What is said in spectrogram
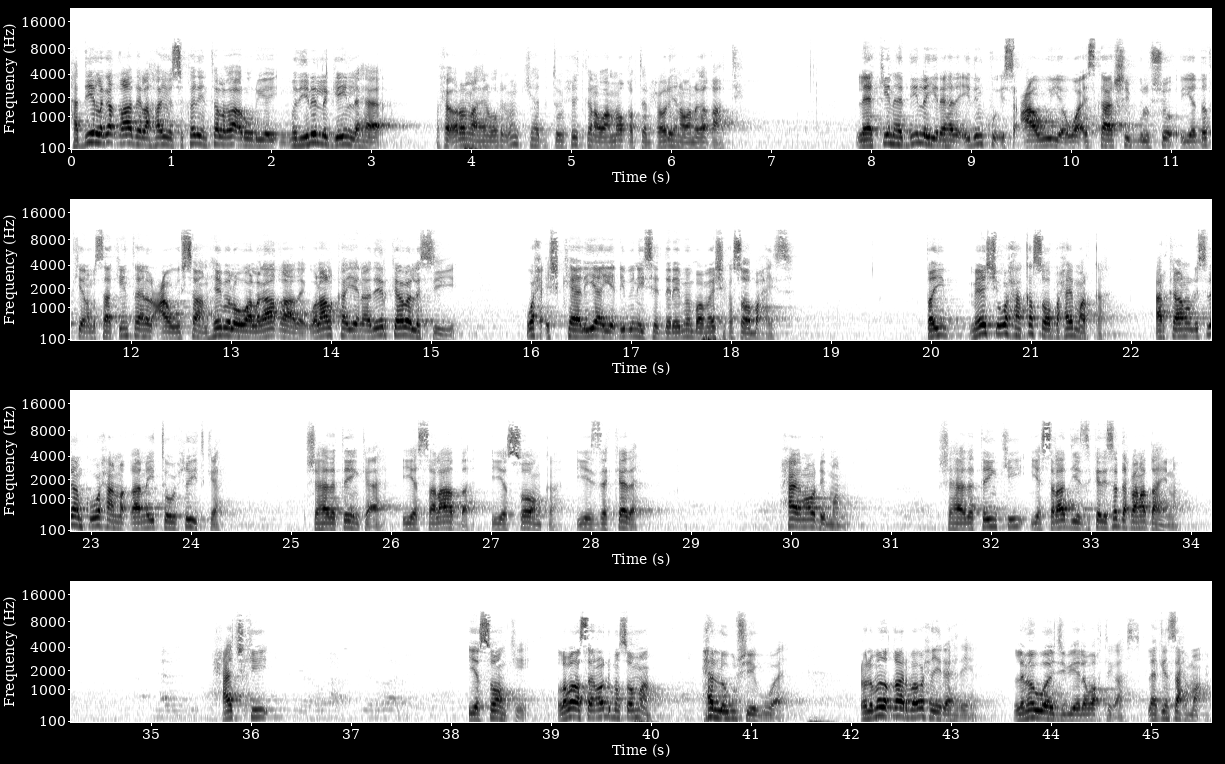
Haddii laga qaadi lahaayoo sakadii inta laga aruuriyay madiine la geyn lahaa waxay odhan lahayeen war nimankii hadda tawxiidkana waa noo qabteen xoolihina waa naga qaatay laakiin haddii la yidhaahda idinku iscaawiya waa iskaashi bulsho iyo dadkiina masaakiinta inaad caawisaan. Hebelo waa lagaa qaaday. Walaalka iyo adeerkaaba la siiyey. Wax ishkaaliyaa iyo dhib inaysa dareemen baa meesha ka baxaysa. Ayib meeshii waxaa ka soo baxay marka arkaanuul islaamku waxaa naqaanay towxiidka shahaadateynka ah iyo salaada iyo soonka iyo zakada. Maxaa inoo dhiman? Shahaadateynkii iyo salaaddii iyo zakadii saddex baan hadda hayna xajkii iyo soonkii. Labadaas aan oo dhiman soo maa loogu sheegi waaye culimmada qaar baa waxay yidhaahdeen lama waajib yeelin waqtigaas laakiin sax ma ah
